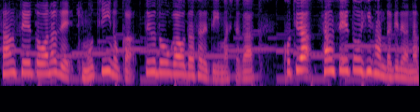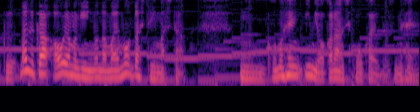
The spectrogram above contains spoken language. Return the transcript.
参政党はなぜ気持ちいいのかという動画を出されていましたがこちら参政党批判だけではなくなぜか青山議員の名前も出していました。うんこの辺意味わからん思考回路ですね。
